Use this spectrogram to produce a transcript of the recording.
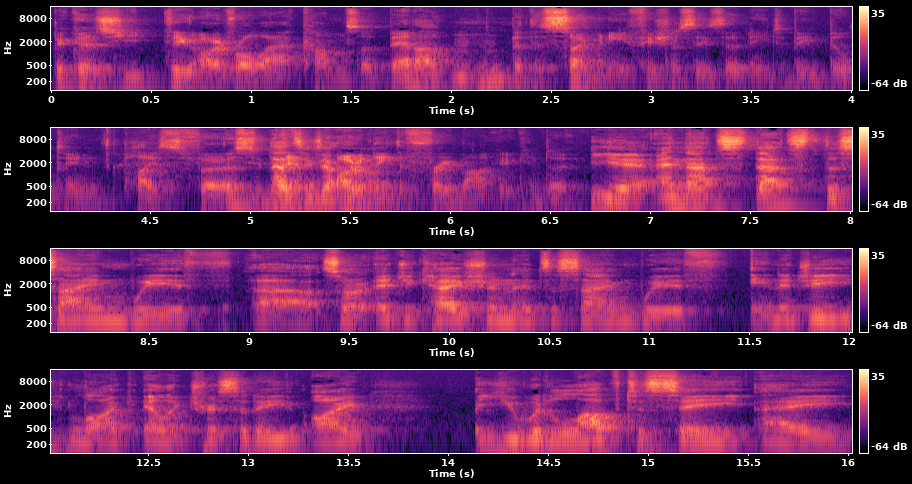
because you, the overall outcomes are better. Mhm. But there's so many efficiencies that need to be built in place first. That's that exactly only right. the free market can do. Yeah, and that's that's the same with uh, so education. It's the same with energy, like electricity. I you would love to see a.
